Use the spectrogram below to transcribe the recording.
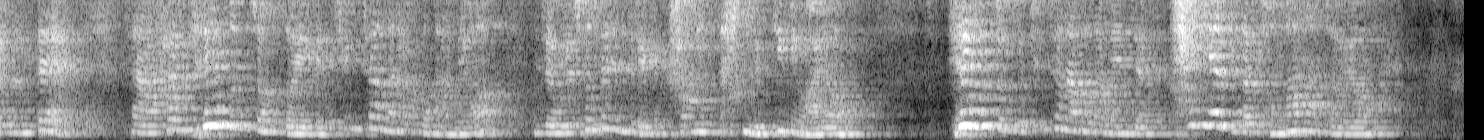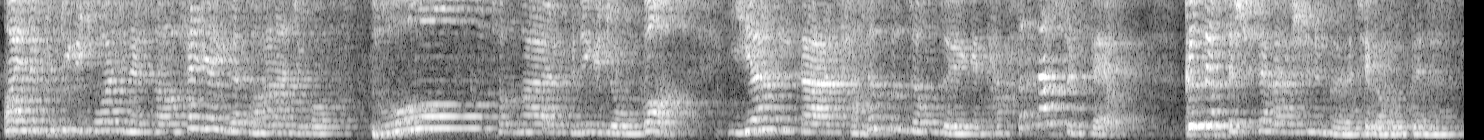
그랬는데 자한 세 분 정도에게 칭찬을 하고 나면 이제 우리 선생님들에게 감이 딱 느낌이 와요. 세 분 정도 칭찬하고 나면 이제 할 이야기가 더 많아져요. 어 이제 분위기 좋아지면서 할 이야기가 더 많아지고 더 정말 분위기 좋은 건 이야기가 다섯 분 정도에게 다 끝났을 때 그때부터 시작을 하시는 거예요. 제가 볼 때는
